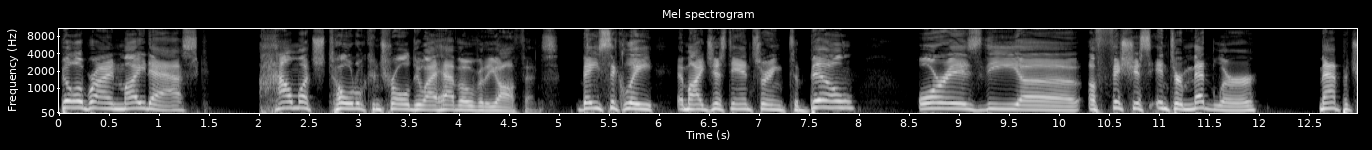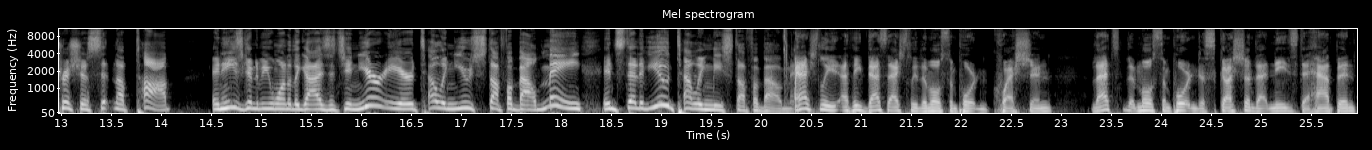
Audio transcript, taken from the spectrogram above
Bill O'Brien might ask, how much total control do I have over the offense? Basically, am I just answering to Bill, or is the uh, officious intermeddler, Matt Patricia, sitting up top? And he's going to be one of the guys that's in your ear telling you stuff about me instead of you telling me stuff about me. Actually, I think that's actually the most important question. That's the most important discussion that needs to happen.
